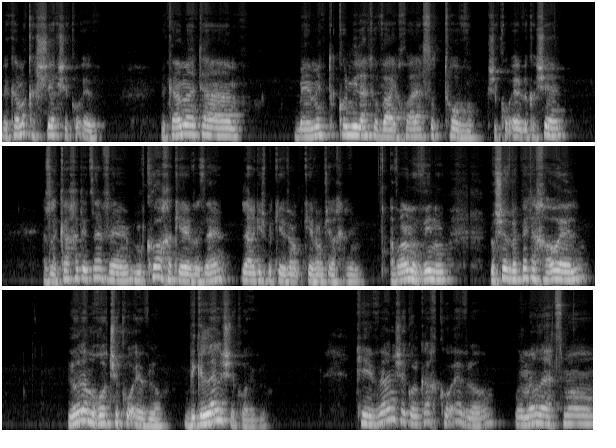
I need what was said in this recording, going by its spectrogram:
וכמה קשה כשכואב, וכמה אתה, באמת כל מילה טובה יכולה לעשות טוב כשכואב וקשה, אז לקחת את זה ומכוח הכאב הזה להרגיש בכאבם של אחרים. אברהם אבינו יושב בפתח האוהל לא למרות שכואב לו, בגלל שכואב לו. כיוון שכל כך כואב לו, הוא אומר לעצמו,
